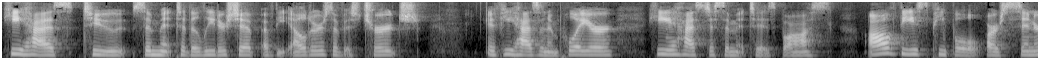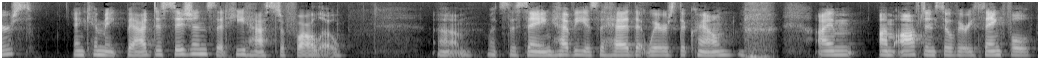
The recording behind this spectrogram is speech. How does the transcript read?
He has to submit to the leadership of the elders of his church. If he has an employer, he has to submit to his boss. All of these people are sinners and can make bad decisions that he has to follow. Um, what's the saying? Heavy is the head that wears the crown. I'm I'm often so very thankful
